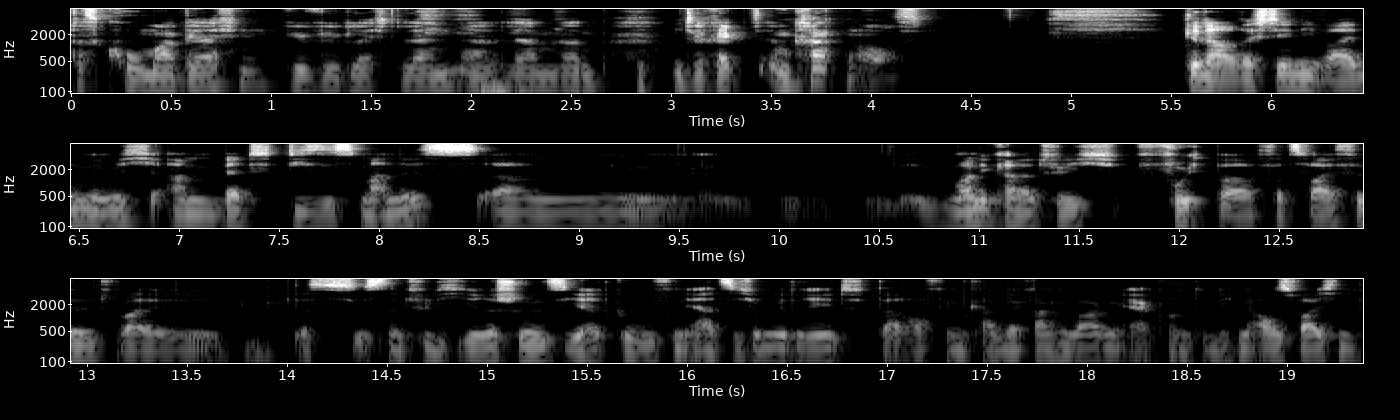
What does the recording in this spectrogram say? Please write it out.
das Koma-Bärchen, wie wir gleich lernen, äh, lernen werden, direkt im Krankenhaus. Genau, da stehen die beiden nämlich am Bett dieses Mannes. Ähm, Monika natürlich furchtbar verzweifelt, weil das ist natürlich ihre Schuld. Sie hat gerufen, er hat sich umgedreht. Daraufhin kam der Krankenwagen, er konnte nicht mehr ausweichen.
